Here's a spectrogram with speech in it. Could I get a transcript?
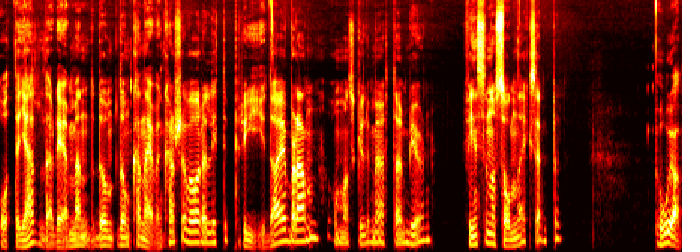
återgäldar det, men de, de kan även kanske vara lite pryda ibland om man skulle möta en björn. Finns det några sådana exempel? Oh ja,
